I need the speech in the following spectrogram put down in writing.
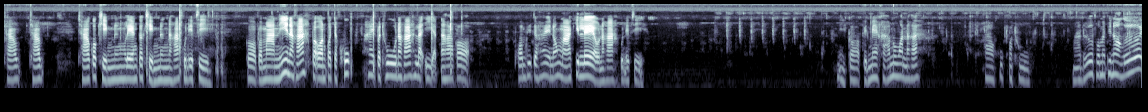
เช้าเช้าเช้าก็เข่งหนึ่งแรงก็เข่งหนึ่งนะคะ คุณเอฟซีก็ประมาณนี้นะคะป้าออนก็จะคุกให้ปลาทูนะคะ ละเอียดนะคะ ก็พร้อมที่จะให้น้องหมากินแล้วนะคะ คุณเอฟซีนี่ก็เป็นแม่ขาวนวลนะคะ ข้าวคุกปลาทู มาเด้อพ่อแม่พี่น้องเอ้ย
